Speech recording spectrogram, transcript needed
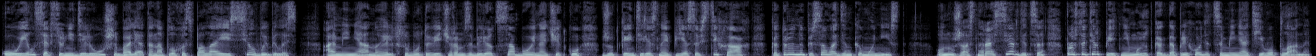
У Уился всю неделю уши болят, она плохо спала и из сил выбилась. А меня Ноэль в субботу вечером заберет с собой на читку жутко интересной пьесы в стихах, которую написал один коммунист. Он ужасно рассердится, просто терпеть не может, когда приходится менять его планы.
